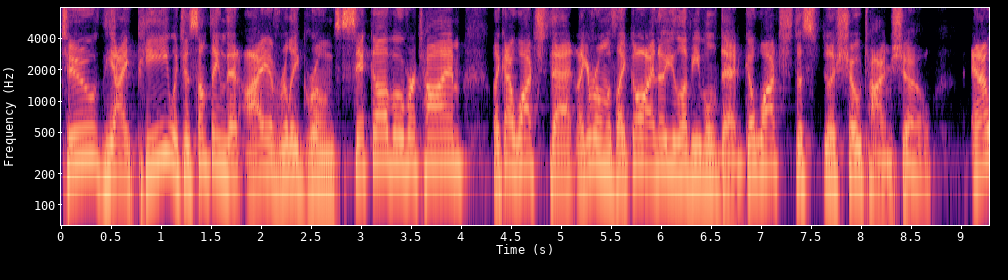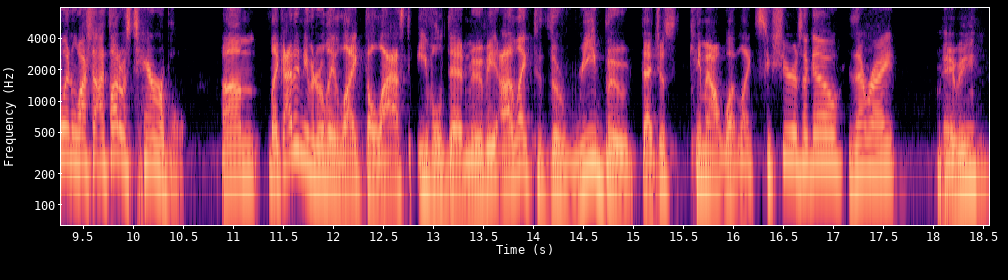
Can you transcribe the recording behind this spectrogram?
to the IP, which is something that I have really grown sick of over time. Like I watched that, like everyone was like, "Oh, I know you love Evil Dead. Go watch the the Showtime show." And I went and watched it. I thought it was terrible. Um, like I didn't even really like the last Evil Dead movie. I liked the reboot that just came out what like six years ago. Is that right? maybe.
